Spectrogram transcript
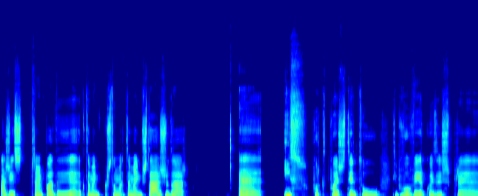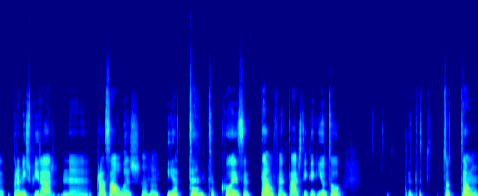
às vezes também pode, eh, que também costuma, também me está a ajudar a isso, porque depois tento, tipo, vou ver coisas para, para me inspirar na, para as aulas uhum. e há tanta coisa tão fantástica e eu estou estou tão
